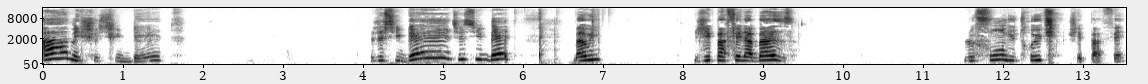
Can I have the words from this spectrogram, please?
Ah, mais je suis bête. Je suis bête, je suis bête. Bah oui, j'ai pas fait la base. Le fond du truc, j'ai pas fait.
